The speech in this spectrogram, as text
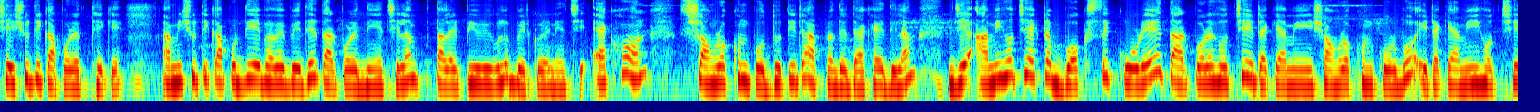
সেই সুতি কাপড়ের থেকে। আমি সুতি কাপড় দিয়ে এভাবে বেঁধে তারপরে নিয়েছিলাম, তালের পিউরিগুলো বের করে নিয়েছি। এখন সংরক্ষণ পদ্ধতিটা আপনাদের দেখাই দিলাম যে আমি হচ্ছে একটা বক্সে করে তারপরে হচ্ছে এটাকে আমি সংরক্ষণ করব। এটাকে আমি হচ্ছে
